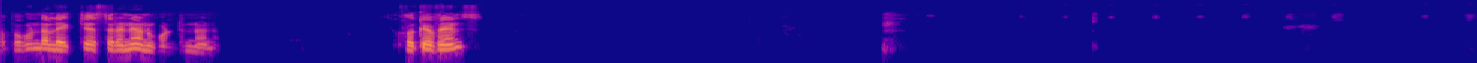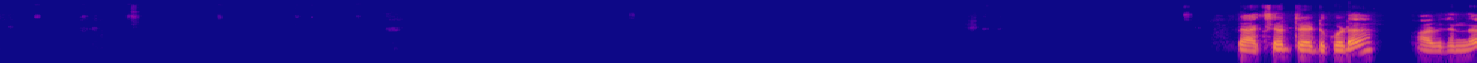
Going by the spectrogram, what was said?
తప్పకుండా లైక్ చేస్తారని అనుకుంటున్నాను. Okay friends. Back side thread కూడా ఆ విధంగా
